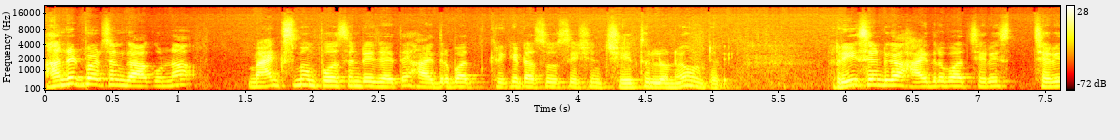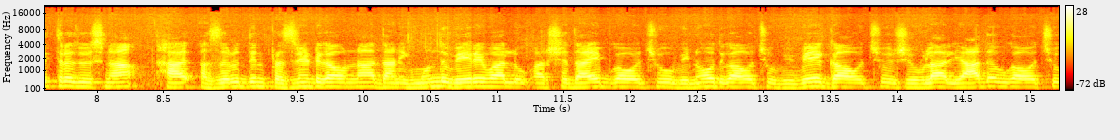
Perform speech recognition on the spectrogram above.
హండ్రెడ్ పర్సెంట్ కాకుండా మ్యాక్సిమం పర్సంటేజ్ అయితే హైదరాబాద్ క్రికెట్ అసోసియేషన్ చేతుల్లోనే ఉంటుంది. రీసెంట్గా హైదరాబాద్ చరి చరిత్ర చూసిన అజరుద్దీన్ ప్రెసిడెంట్గా ఉన్న దానికి ముందు వేరే వాళ్ళు హర్షదాయిబ్ కావచ్చు వినోద్ కావచ్చు వివేక్ కావచ్చు శివలాల్ యాదవ్ కావచ్చు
